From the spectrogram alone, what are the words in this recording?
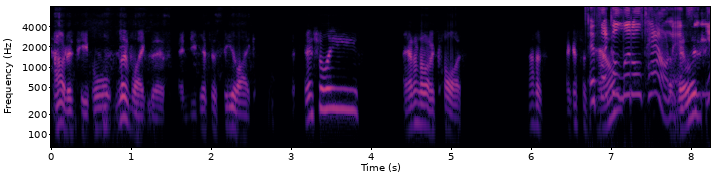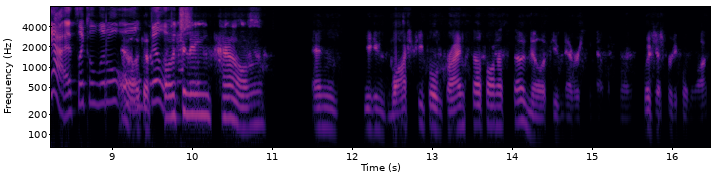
how did people live like this? And you get to see like essentially, I don't know what to call it. Not a I guess a It's like a little town. A It's, yeah, it's like a little yeah, old like a village. functioning town, and you can watch people grind stuff on a stone mill if you've never seen that before, which is pretty cool to watch.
